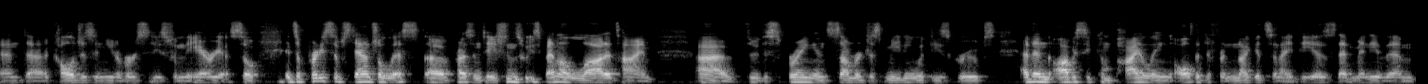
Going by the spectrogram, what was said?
and, uh, colleges and universities from the area. So it's a pretty substantial list of presentations. We spent a lot of time uh, through the spring and summer just meeting with these groups, and then obviously compiling all the different nuggets and ideas that many of them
